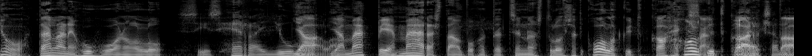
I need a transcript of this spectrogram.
Joo, tällainen huhu on ollut Siis herra Ja, jumala. ja mäppien määrästä on puhuttu, että sinne olisi tulossa 38, 38 karttaa.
